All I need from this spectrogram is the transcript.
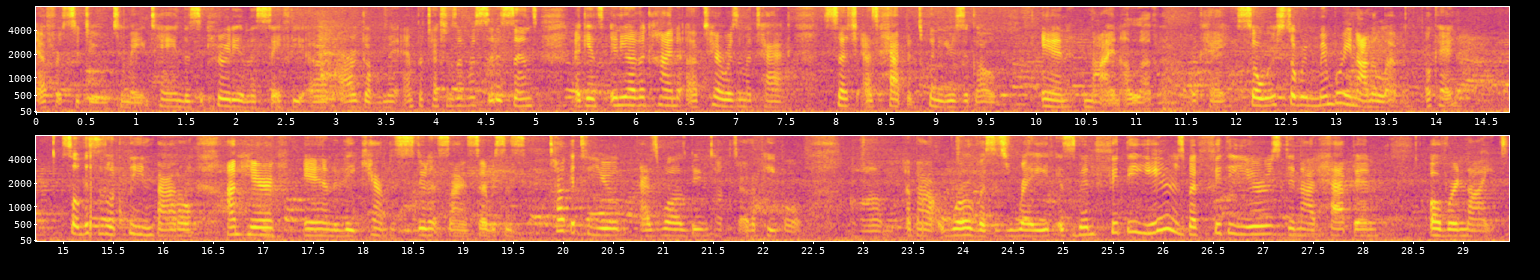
efforts to do to maintain the security and the safety of our government and protections of our citizens against any other kind of terrorism attack, such as happened 20 years ago in 9 11. Okay, so we're still remembering 9 11. Okay. So this is LaQueen Battle. I'm here in the campus student science services talking to you as well as being talking to other people um, about Roe versus Wade. It's been 50 years, but 50 years did not happen overnight.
